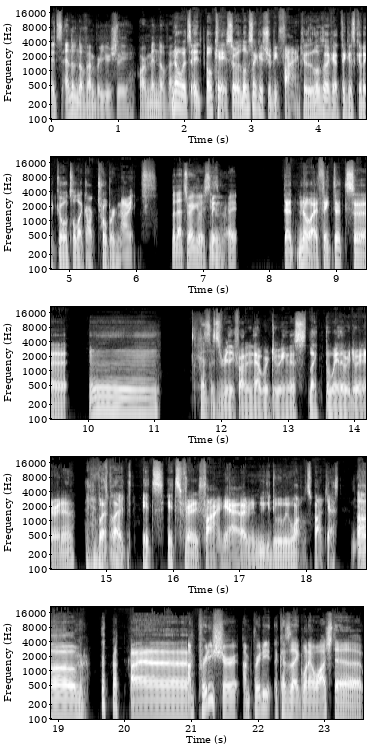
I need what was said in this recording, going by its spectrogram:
it's end of November usually or mid November. no, it's it, okay. So it looks like it should be fine because it looks like I think it's gonna go till like October 9th. But that's regular mean, season, right? That no, I think that's uh mm, Because this is really funny that we're doing this like the way that we're doing it right now. But like it's it's very fine. Yeah, I mean we could do what we want on this podcast. Um uh I'm pretty sure. I'm pretty because like when I watched the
